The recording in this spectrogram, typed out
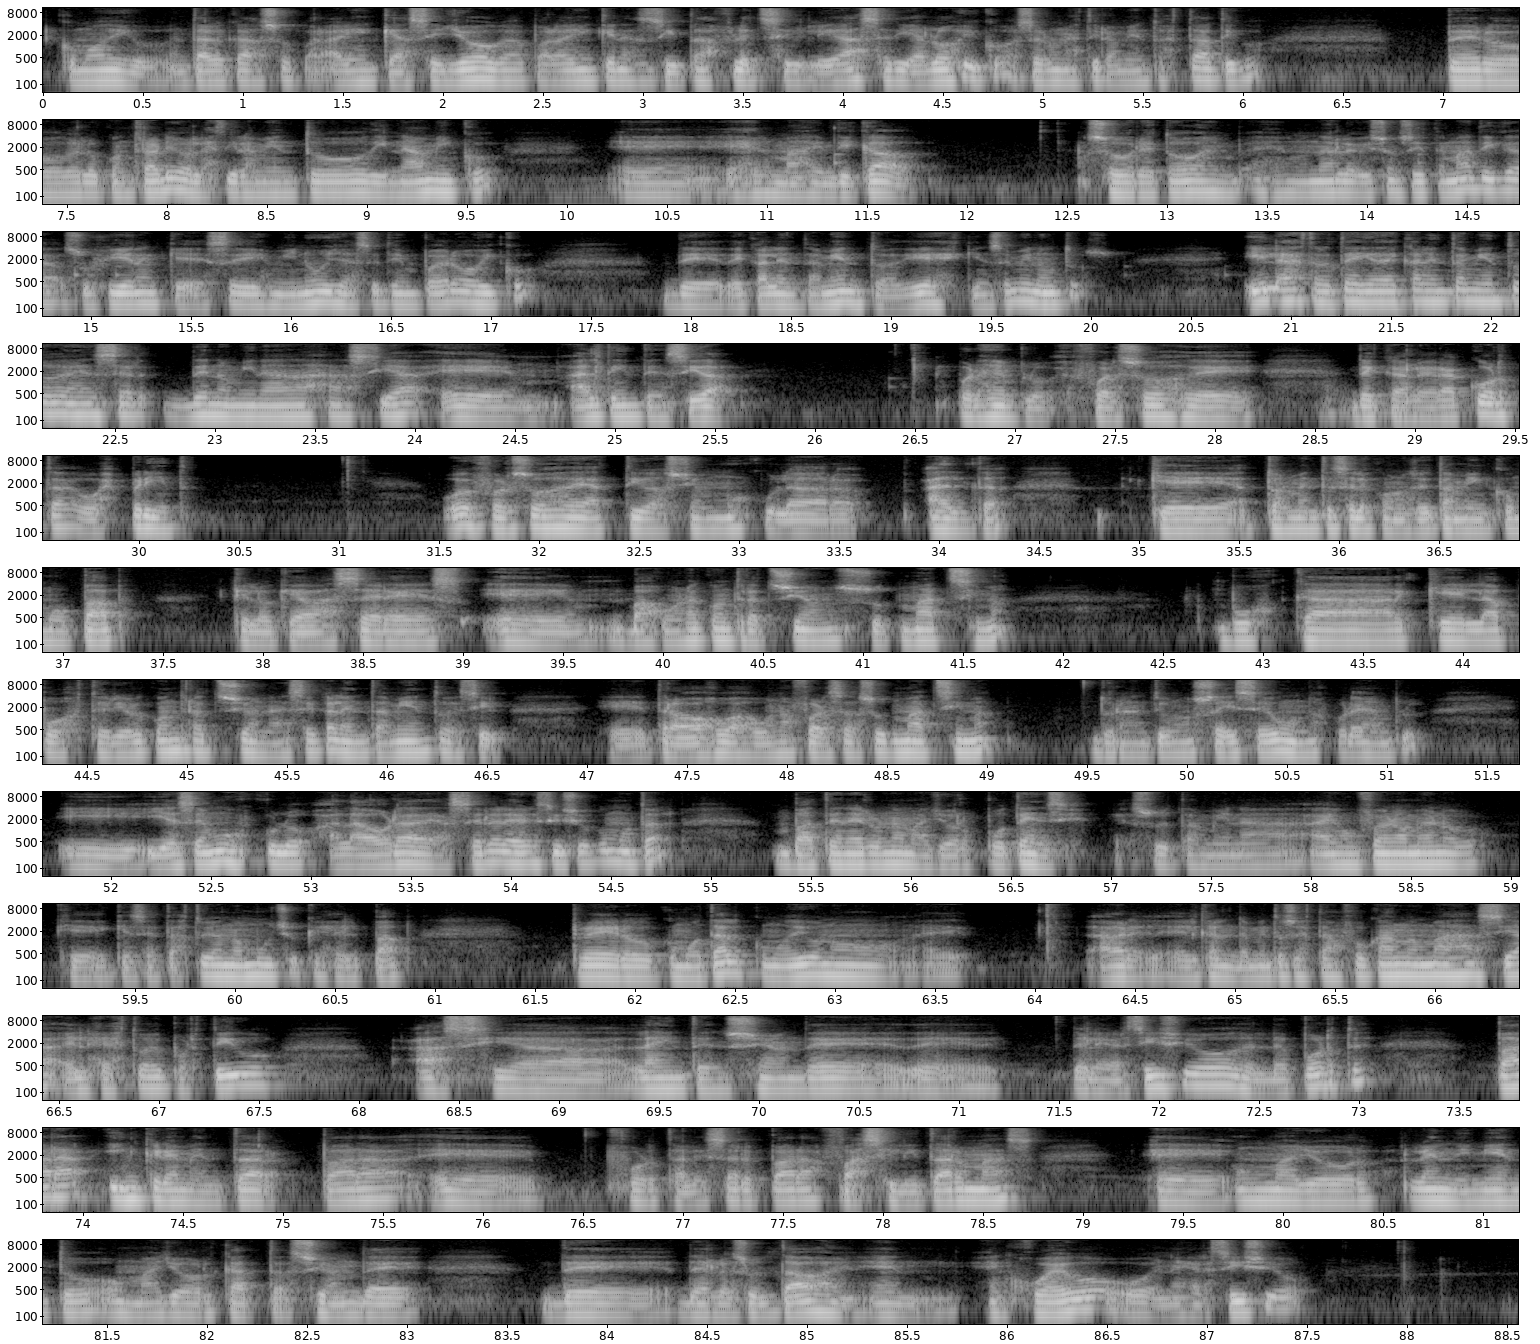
como digo, en tal caso, para alguien que hace yoga, para alguien que necesita flexibilidad, sería lógico hacer un estiramiento estático, pero de lo contrario, el estiramiento dinámico eh, es el más indicado. Sobre todo en, una revisión sistemática, sugieren que se disminuya ese tiempo aeróbico de, calentamiento a 10-15 minutos y las estrategias de calentamiento deben ser denominadas hacia eh, alta intensidad por ejemplo, esfuerzos de, carrera corta o sprint, o esfuerzos de activación muscular alta, que actualmente se le conoce también como PAP, que lo que va a hacer es, eh, bajo una contracción submáxima, buscar que la posterior contracción a ese calentamiento, es decir, eh, trabajo bajo una fuerza submáxima durante unos 6 segundos, por ejemplo, y, ese músculo a la hora de hacer el ejercicio como tal va a tener una mayor potencia. Eso también hay un fenómeno que, se está estudiando mucho, que es el PAP. Pero como tal, como digo, no, eh, el calentamiento se está enfocando más hacia el gesto deportivo, hacia la intención de, del ejercicio, del deporte, para incrementar, para eh, fortalecer, para facilitar más eh, un mayor rendimiento o mayor captación de, de, resultados en, juego o en ejercicio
